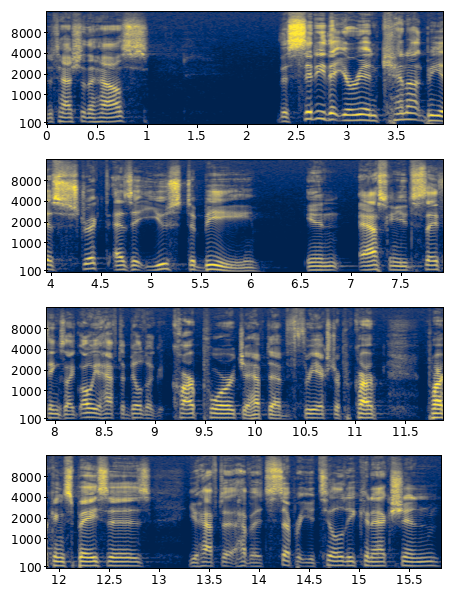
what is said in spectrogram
attached to the house, the city that you're in cannot be as strict as it used to be in asking you to say things like, oh, you have to build a carport, you have to have three extra car parking spaces, you have to have a separate utility connection.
